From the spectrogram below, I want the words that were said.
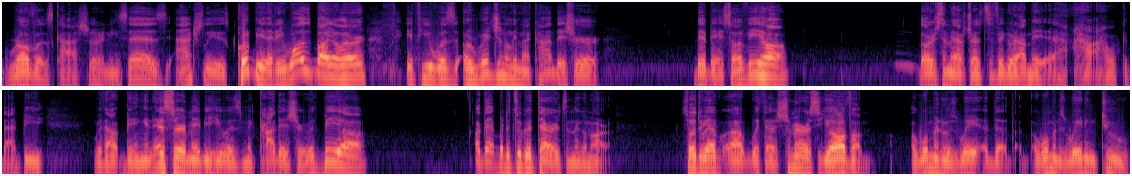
Rava's kasha, and he says actually it could be that he was boil her if he was originally makadesh her. Bebe saviha. The Samech tries to figure out how, how could that be without being an Isser. Maybe he was makadesh her with bia. Okay, but it's a good teretz in the Gemara. So do we have uh, with a shemeris yavam, a woman who's wait, a woman is waiting to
